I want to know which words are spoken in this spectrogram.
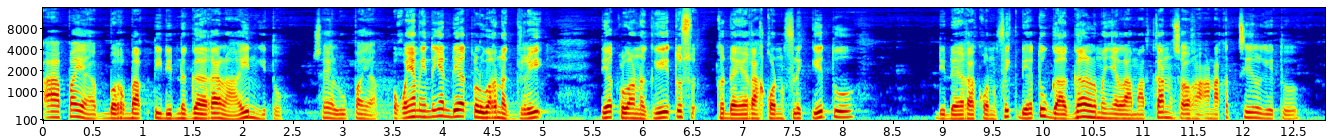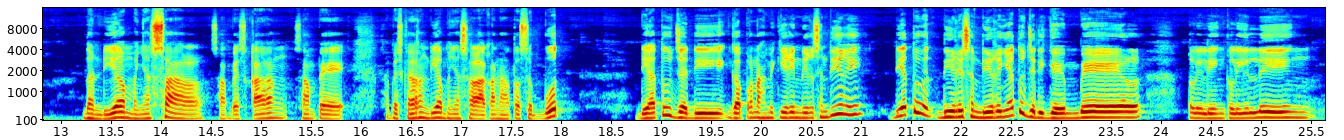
apa ya berbakti di negara lain gitu. Saya lupa ya. Pokoknya intinya dia keluar negeri dia keluar negeri terus ke daerah konflik gitu. Di daerah konflik dia tuh gagal menyelamatkan seorang anak kecil gitu. Dan dia menyesal sampai sekarang sampai sampai sekarang dia menyesal akan hal tersebut. Dia tuh jadi nggak pernah mikirin diri sendiri. Dia tuh diri sendirinya tuh jadi gembel keliling-keliling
